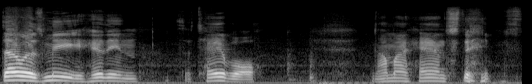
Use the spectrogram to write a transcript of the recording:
That was me hitting the table. Now my hand stings.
